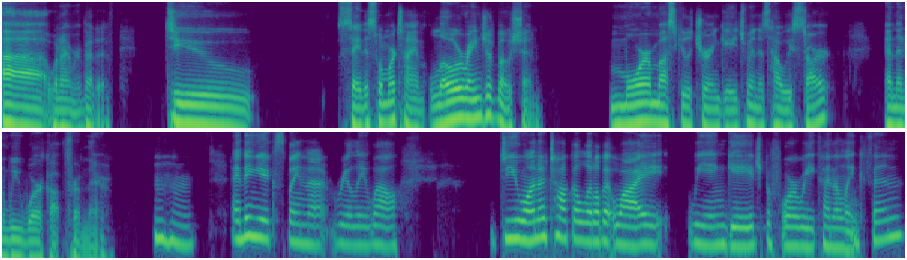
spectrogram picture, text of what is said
Uh, when I'm repetitive, to say this one more time: lower range of motion, more musculature engagement is how we start, and then we work up from there. hmm I think you explained that really well. Do you want to talk a little bit why we engage before we kind of lengthen?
